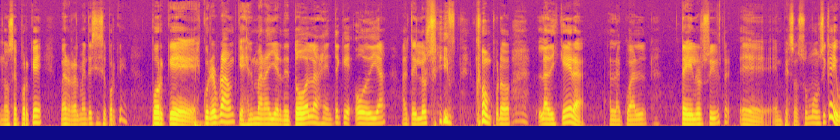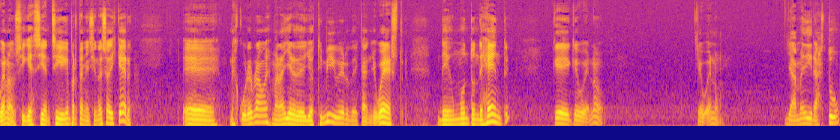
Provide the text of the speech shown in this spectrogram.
No sé por qué. Bueno, realmente sí sé por qué. Porque Scooter Brown, que es el manager de toda la gente que odia a Taylor Swift, compró la disquera a la cual Taylor Swift eh, empezó su música y bueno, sigue, sigue perteneciendo a esa disquera. Eh, Scooter Brown es manager de Justin Bieber, de Kanye West, de un montón de gente. Que, que bueno. Que bueno. Ya me dirás tú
